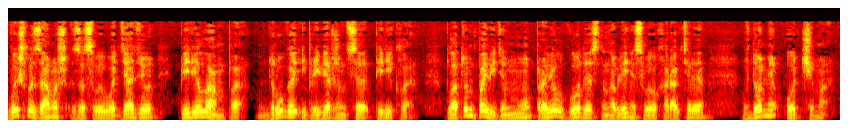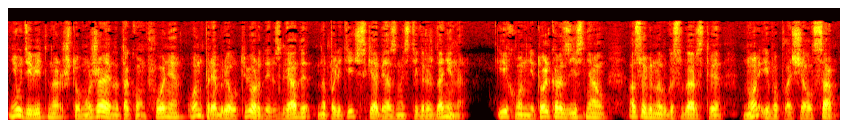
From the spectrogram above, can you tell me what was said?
вышла замуж за своего дядю Перелампа, друга и приверженца Перикла. Платон, по-видимому, провел годы становления своего характера в доме отчима. Неудивительно, что, мужая на таком фоне, он приобрел твердые взгляды на политические обязанности гражданина. Их он не только разъяснял, особенно в государстве, но и воплощал сам.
